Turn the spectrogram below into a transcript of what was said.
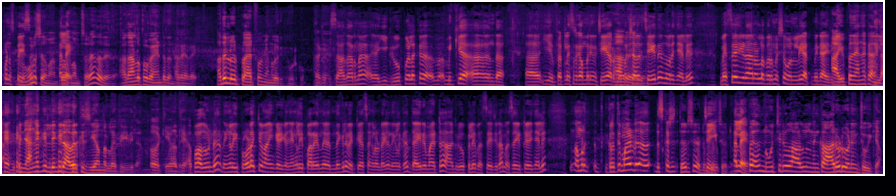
ഓപ്പൺ സ്പേസ് നൂറ് ശതമാനം സംസാരം അതെ അതെ അതെ. അതാണല്ലോ ഇപ്പോൾ വേണ്ടത് അതെ, അതെ. അതിലുള്ള ഒരു പ്ലാറ്റ്ഫോം ഞങ്ങൾ ഒരുക്കി കൊടുക്കും. സാധാരണ ഈ ഗ്രൂപ്പുകളൊക്കെ മിക്ക എന്താ ഈ ഫെർട്ടിലൈസർ കമ്പനി ചെയ്യാറുണ്ട്. പക്ഷെ അവർ ചെയ്തതെന്ന് പറഞ്ഞാൽ മെസ്സേജ് ഇടാനുള്ള പെർമിഷൻ ഓൺലി അഡ്മിൻ ആയിരിക്കും. ഇപ്പം ഞങ്ങൾക്ക് അല്ല ഇപ്പം ഞങ്ങൾക്ക് ഇല്ലെങ്കിൽ അവർക്ക് ചെയ്യാമെന്നുള്ള രീതിയിലാണ്. ഓക്കെ ഓക്കെ അപ്പോൾ അതുകൊണ്ട് നിങ്ങൾ ഈ പ്രോഡക്റ്റ് വാങ്ങിക്കഴിഞ്ഞാൽ ഞങ്ങൾ ഈ പറയുന്ന എന്തെങ്കിലും വ്യത്യാസങ്ങൾ ഉണ്ടെങ്കിൽ നിങ്ങൾക്ക് ധൈര്യമായിട്ട് ആ ഗ്രൂപ്പിൽ മെസ്സേജ് ഇടാം. മെസ്സേജ് ഇട്ട് കഴിഞ്ഞാൽ നമ്മൾ കൃത്യമായിട്ട് ഡിസ്കഷൻ തീർച്ചയായിട്ടും ചെയ്യും. തീർച്ചയായിട്ടും. അല്ലേ? നൂറ്റി ഇരുപത് ആളുകൾ നിങ്ങൾക്ക് ആരോട് വേണമെങ്കിലും ചോദിക്കാം.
